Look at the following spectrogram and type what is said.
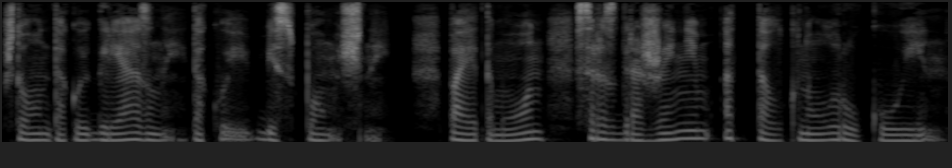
что он такой грязный, такой беспомощный. Поэтому он с раздражением оттолкнул руку Уин.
